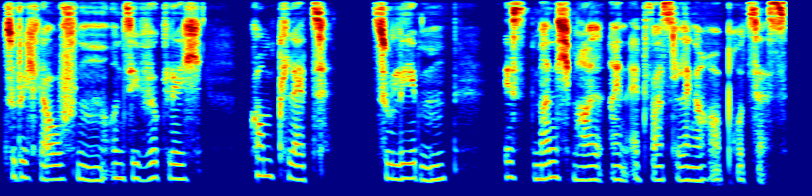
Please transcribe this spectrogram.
zu durchlaufen und sie wirklich komplett zu leben, ist manchmal ein etwas längerer Prozess.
